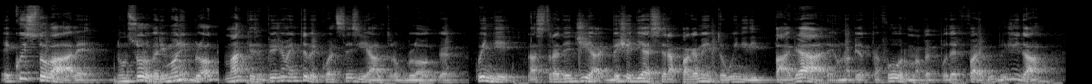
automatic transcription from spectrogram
E questo vale non solo per i money blog, ma anche semplicemente per qualsiasi altro blog. Quindi la strategia, invece di essere a pagamento, quindi di pagare una piattaforma per poter fare pubblicità,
